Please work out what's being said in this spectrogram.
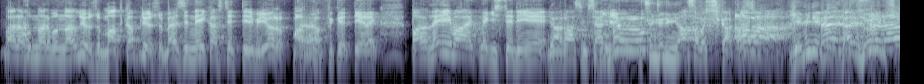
bana bunları bunları diyorsun matkap diyorsun. Ben senin neyi kastettiğini biliyorum. Matkap Fikret diyerek bana ne ima etmek istediğini. Ya Rasim sen Biliyorum. 3. Dünya Savaşı çıkartırsın. Ama Yemin ediyorum ben, de böyle bir şey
